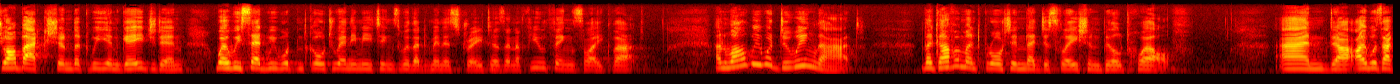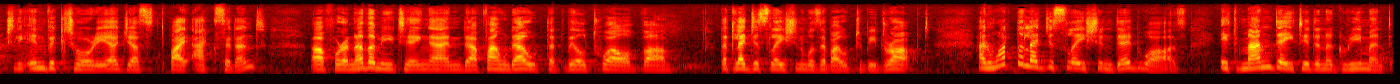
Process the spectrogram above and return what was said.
job action that we engaged in, where we said we wouldn't go to any meetings with administrators and a few things like that. And while we were doing that, the government brought in legislation, Bill 12. And uh, I was actually in Victoria just by accident. uh, for another meeting and uh, found out that Bill 12, uh, that legislation was about to be dropped. And what the legislation did was it mandated an agreement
